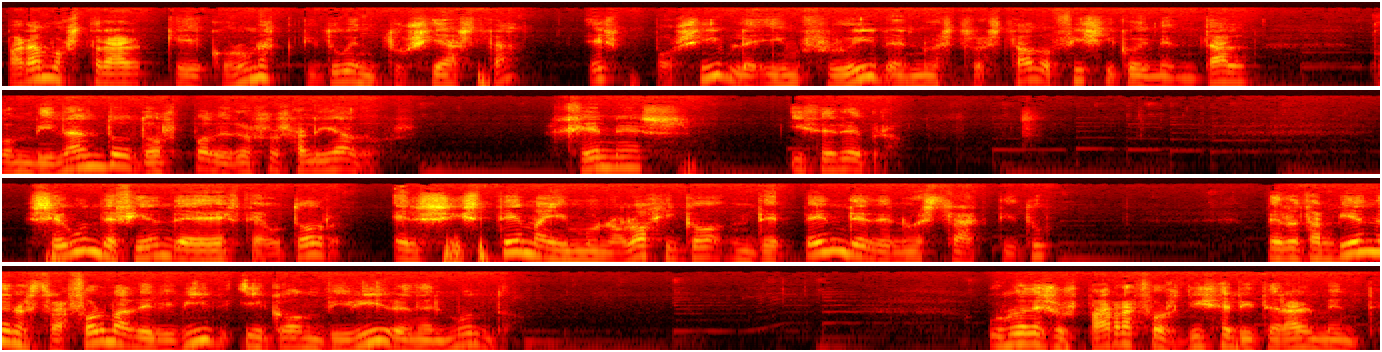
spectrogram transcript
para mostrar que con una actitud entusiasta es posible influir en nuestro estado físico y mental combinando dos poderosos aliados, genes y cerebro. Según defiende este autor, el sistema inmunológico depende de nuestra actitud, pero también de nuestra forma de vivir y convivir en el mundo. Uno de sus párrafos dice literalmente,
